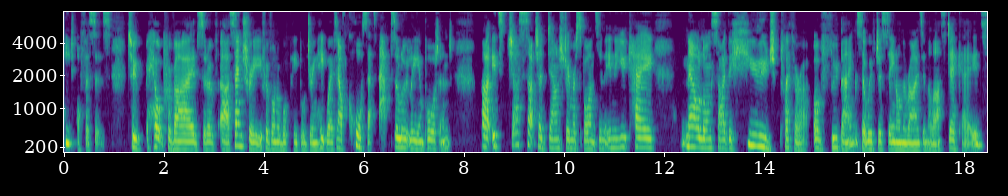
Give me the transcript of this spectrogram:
heat officers to help provide sort of uh, sanctuary for vulnerable people during heat waves. Now, of course, that's absolutely important, but it's just such a downstream response. In, in the UK, now alongside the huge plethora of food banks that we've just seen on the rise in the last decades,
